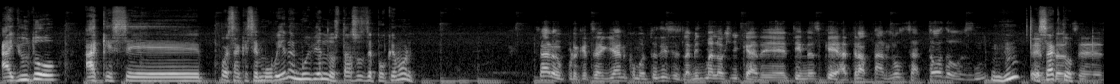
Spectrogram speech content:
ayudó a que se, pues a que se movieran muy bien los tazos de Pokémon. Claro, porque seguían, como tú dices, la misma lógica de tienes que atraparlos a todos. ¿no? Uh -huh, exacto. Entonces,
